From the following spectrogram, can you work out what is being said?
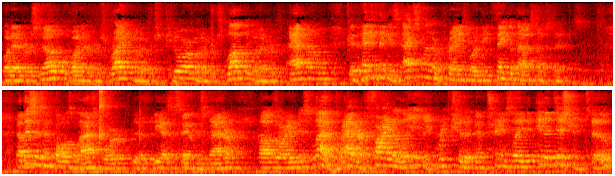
whatever is noble, whatever is right, whatever is pure, whatever is lovely, whatever is admirable, if anything is excellent or praiseworthy, think about such things. Now, this isn't Paul's last word uh, that he has to say on this matter uh, or in this letter. Rather, finally, the Greek should have been translated in addition to.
